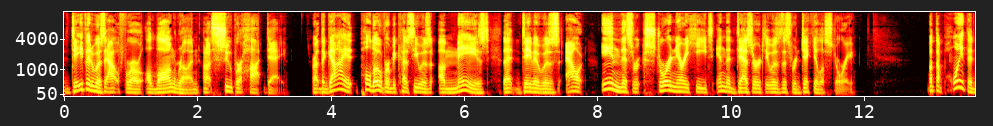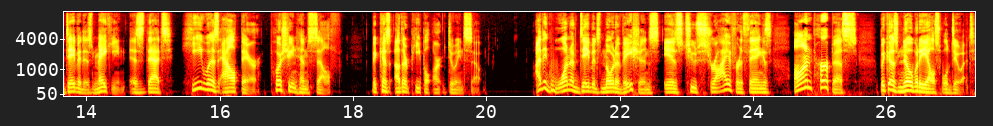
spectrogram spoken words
David was out for a long run on a super hot day. Right, the guy pulled over because he was amazed that David was out in this extraordinary heat in the desert. It was this ridiculous story. But the point that David is making is that he was out there pushing himself because other people aren't doing so. I think one of David's motivations is to strive for things on purpose because nobody else will do it.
